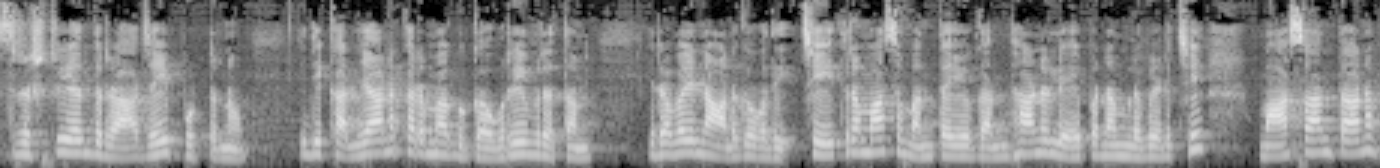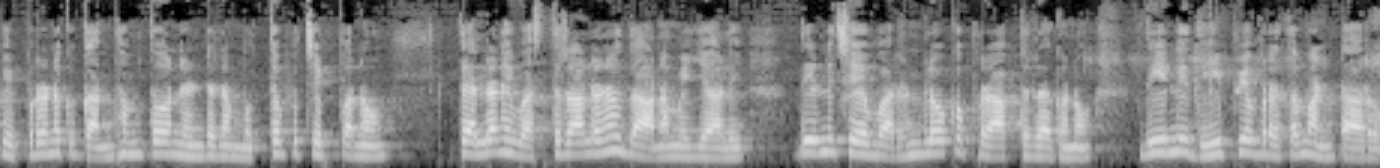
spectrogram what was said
సృష్టి ఎందు రాజై పుట్టును. ఇది కళ్యాణకర్మకు గౌరీ వ్రతం. ఇరవై నాలుగవది. చైత్రమాసమంతయు గంధాను లేపనములు విడిచి మాసాంతాన విప్రునకు గంధంతో నిండిన ముత్తపు చిప్పను తెల్లని వస్త్రాలను దానమియ్యాలి. దీన్ని చే వరుణలోక ప్రాప్తుడగను. దీన్ని దీప్య వ్రతం అంటారు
